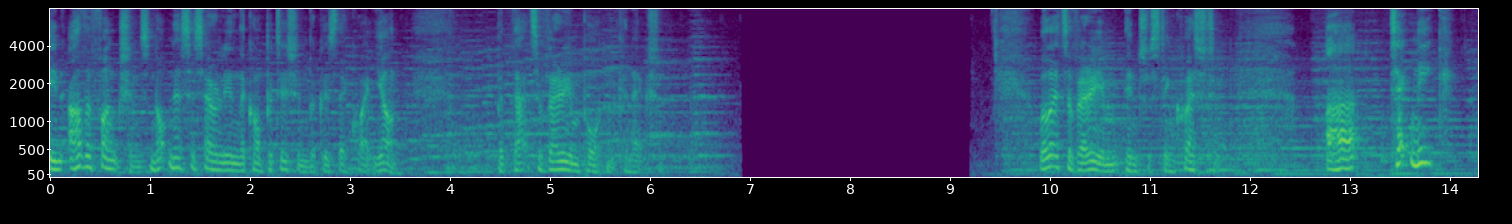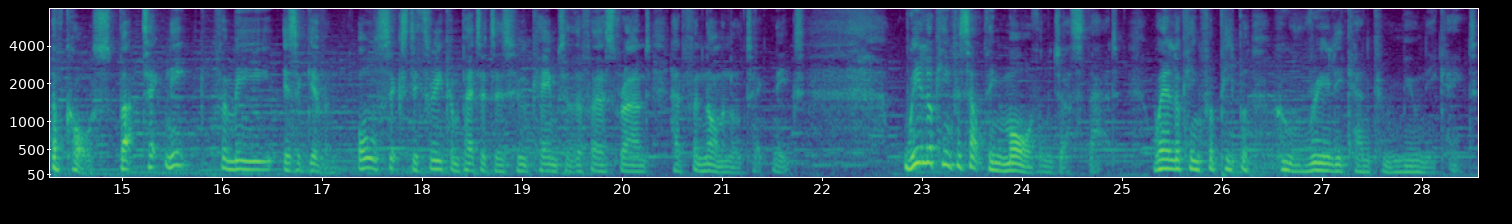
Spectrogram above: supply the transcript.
in other functions, not necessarily in the competition because they're quite young. But that's a very important connection. Well, that's a very interesting question. Uh, technique, of course, but technique for me is a given. All 63 competitors who came to the first round had phenomenal techniques. We're looking for something more than just that. We're looking for people who really can communicate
